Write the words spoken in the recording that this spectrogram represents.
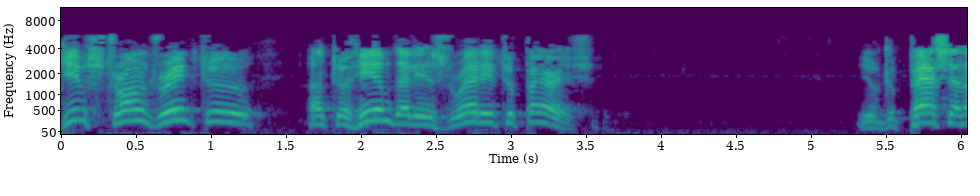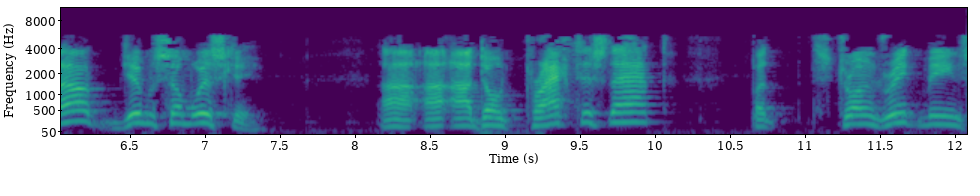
Give strong drink to unto him that is ready to perish. You're passing out, give him some whiskey. Uh, I, I don't practice that, but strong drink means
